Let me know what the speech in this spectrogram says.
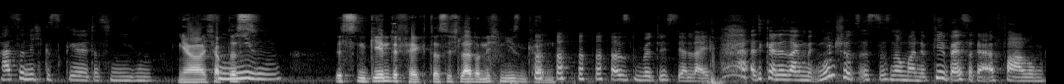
Hast du nicht geskillt, das Niesen? Ja, ich habe das. Niesen. Ist ein Gendefekt, dass ich leider nicht niesen kann. Das tut mir natürlich sehr leid. Also ich kann dir sagen, mit Mundschutz ist das nochmal eine viel bessere Erfahrung.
